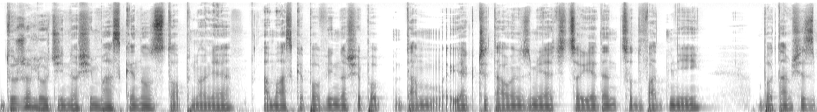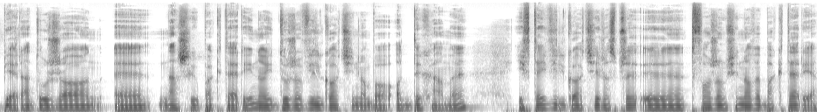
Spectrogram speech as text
dużo ludzi nosi maskę non-stop, no nie? A maskę powinno się po, tam, jak czytałem, zmieniać co jeden, co dwa dni, bo tam się zbiera dużo e, naszych bakterii, no i dużo wilgoci, no bo oddychamy i w tej wilgoci rozprze- e, tworzą się nowe bakterie,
